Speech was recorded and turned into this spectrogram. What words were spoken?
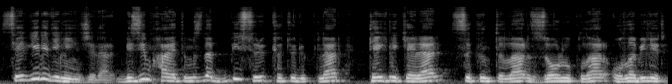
Sevgili dinleyiciler, bizim hayatımızda bir sürü kötülükler, tehlikeler, sıkıntılar, zorluklar olabilir.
